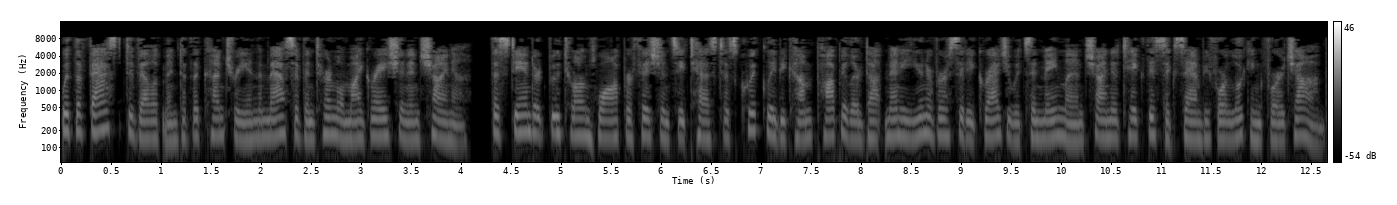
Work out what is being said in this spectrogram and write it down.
With the fast development of the country and the massive internal migration in China, the standard Putonghua proficiency test has quickly become popular. Many university graduates in mainland China take this exam before looking for a job.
